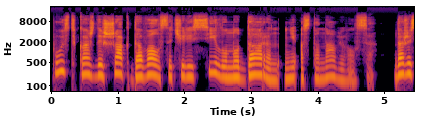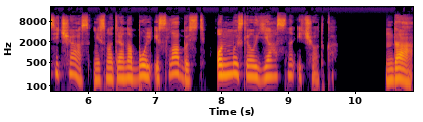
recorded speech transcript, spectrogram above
Пусть каждый шаг давался через силу, но Даррен не останавливался. Даже сейчас, несмотря на боль и слабость, он мыслил ясно и четко. Да,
